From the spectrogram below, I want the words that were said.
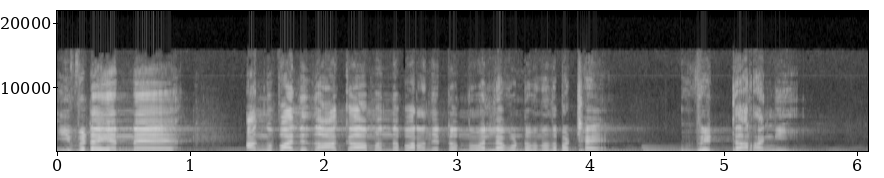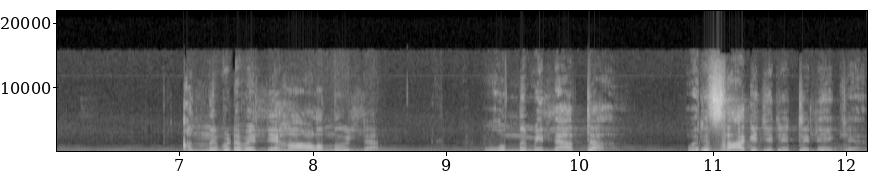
ഇവിടെ എന്നെ അങ്ങ് വലുതാക്കാമെന്ന് പറഞ്ഞിട്ടൊന്നുമല്ല കൊണ്ടുവന്നത് പക്ഷേ വിട്ടിറങ്ങി. അന്ന് ഇവിടെ വലിയ ഹാളൊന്നുമില്ല. ഒന്നുമില്ലാത്ത ഒരു സാഹചര്യത്തിലേക്ക്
